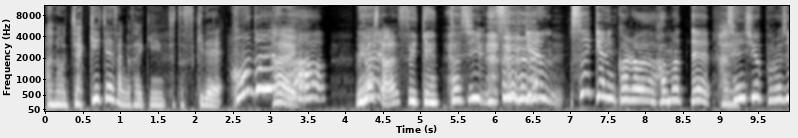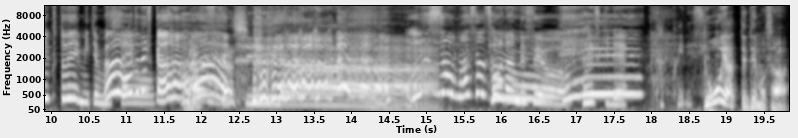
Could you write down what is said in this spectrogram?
あのジャッキー・チェンさんが最近ちょっと好きで。本当ですか？はい。見ました？水拳。私水拳 水拳からハマって、はい先週プロジェクト A 見てましたよ本当ですか？懐かしいな 嘘まさかのそうなんですよ。大好きでかっこいいですよ。どうやってでもさ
